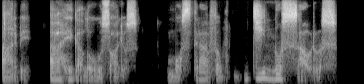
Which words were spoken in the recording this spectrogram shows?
Arbe arregalou os olhos. Mostravam dinossauros.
